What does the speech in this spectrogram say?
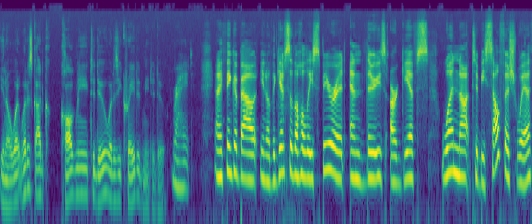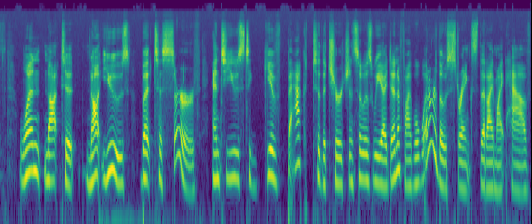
you know, what, what has God called me to do? What has He created me to do? Right. And I think about, you know, the gifts of the Holy Spirit, and these are gifts, one not to be selfish with, one not to not use, but to serve and to use to give back to the church. And so as we identify, well, what are those strengths that I might have,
